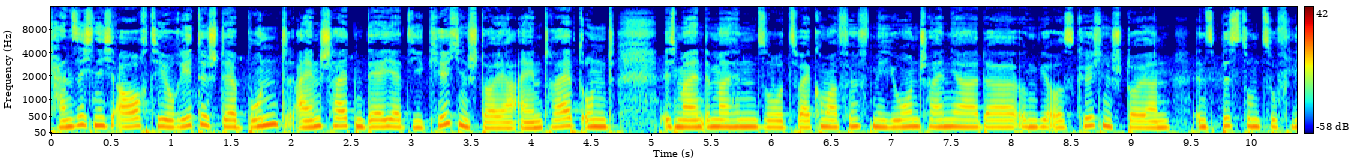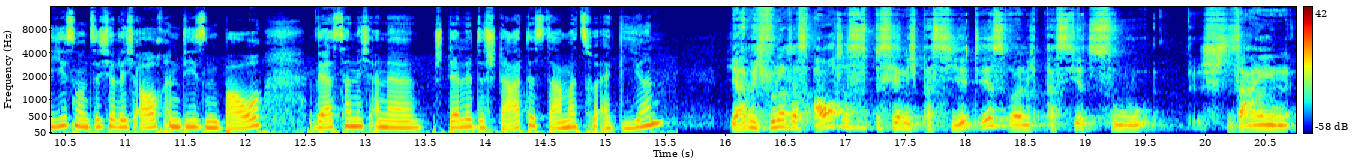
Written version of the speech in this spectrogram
Kann sich nicht auch theoretisch der Bund einschalten, der ja die Kirchensteuer eintreibt? Und ich meine, immerhin so 2,5 Millionen scheinen ja da irgendwie aus Kirchensteuern ins Bistum zu fließen und sicherlich auch in diesem Bau. Wäre es dann nicht an der Stelle des Staates, da mal zu agieren? Ja, mich wundert das auch, dass es bisher nicht passiert ist oder nicht passiert zu sein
